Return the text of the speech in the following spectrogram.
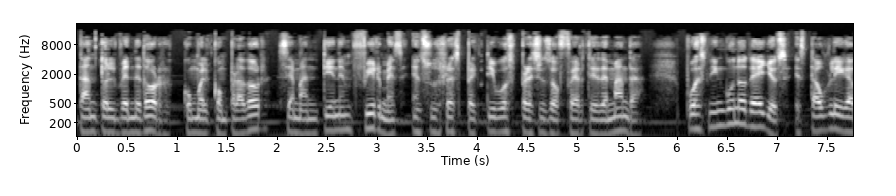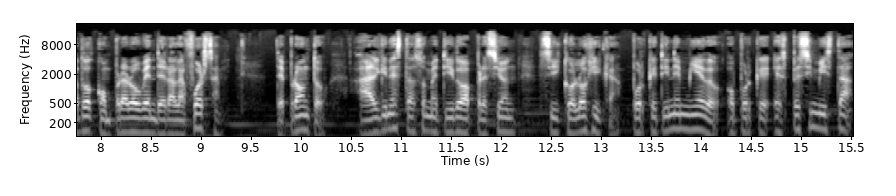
tanto el vendedor como el comprador se mantienen firmes en sus respectivos precios de oferta y demanda, pues ninguno de ellos está obligado a comprar o vender a la fuerza. De pronto, alguien está sometido a presión psicológica porque tiene miedo o porque es pesimista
